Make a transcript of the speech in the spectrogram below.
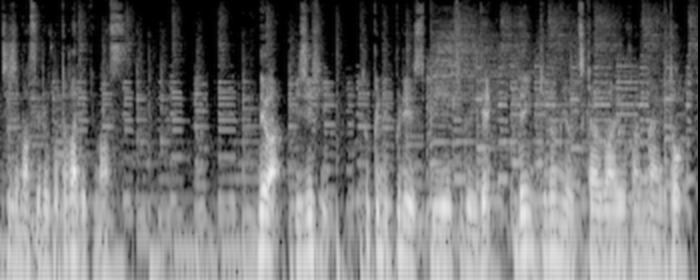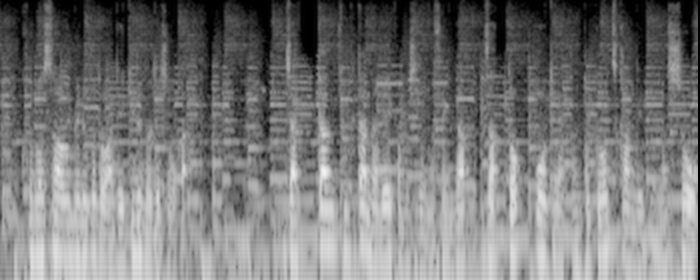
縮ませることができます。では、維持費、特にプリウス PHV で電気のみを使う場合を考えると、この差を埋めることはできるのでしょうか？若干極端な例かもしれませんが、ざっと大きな感覚をつかんでみましょう。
